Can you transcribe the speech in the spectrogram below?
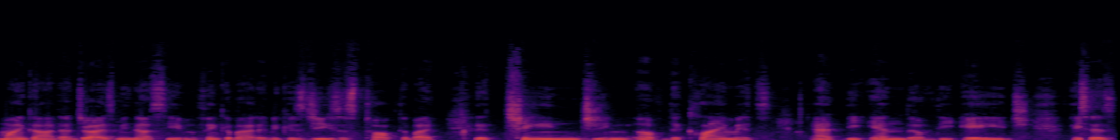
My God, that drives me nuts to even think about it because Jesus talked about the changing of the climates at the end of the age. He says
